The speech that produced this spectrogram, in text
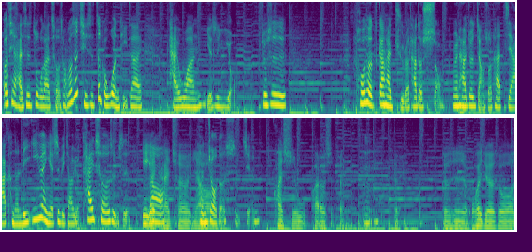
而且还是坐在车上。可是其实这个问题在。台湾也是有，就是 Porter 刚才举了他的手，因为他就是讲说他家可能离医院也是比较远，开车是不是也要开车很久的时间，快十五快二十分。嗯，对，就是我会觉得说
